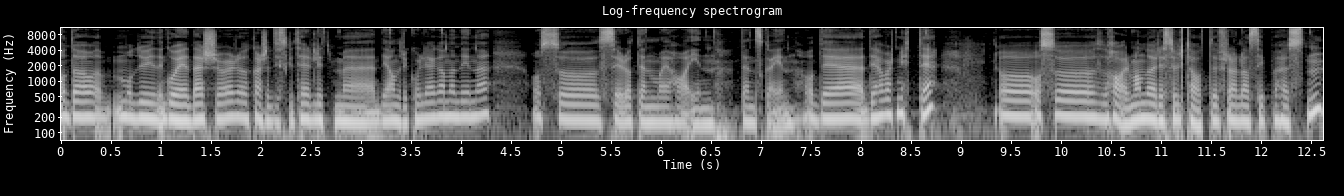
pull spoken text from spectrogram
Og da må du gå i deg sjøl og kanskje diskutere litt med de andre kollegaene dine. Og så ser du at den må jeg ha inn. Den skal inn. Og det, det har vært nyttig. Og, og, så har man da resultater fra la oss si på høsten,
